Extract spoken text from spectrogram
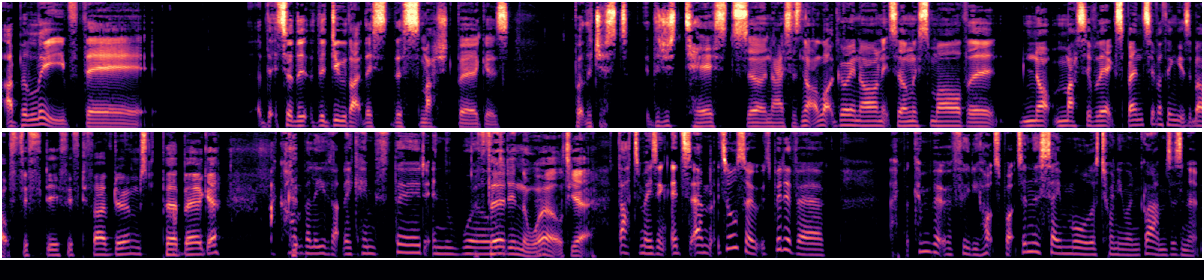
I believe they th- so they, they do like this the smashed burgers but they just they just taste so nice there's not a lot going on it's only small they're not massively expensive i think it's about 50 55 dirhams per burger I can't believe that they came third in the world. third in the world yeah That's amazing. It's um, it's also it's a bit of a become a bit of a foodie hotspot. It's in the same mall as Twenty One Grams, isn't it?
